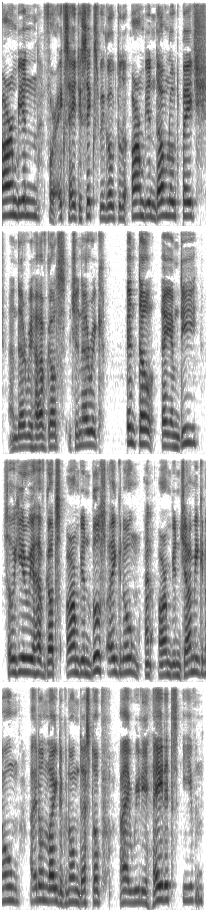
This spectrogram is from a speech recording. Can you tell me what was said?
Armbian for x86 we go to the Armbian download page and there we have got generic Intel AMD. So here we have got Armbian Bullseye GNOME and Armbian Jammy GNOME. I don't like the GNOME desktop, I really hate it even.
